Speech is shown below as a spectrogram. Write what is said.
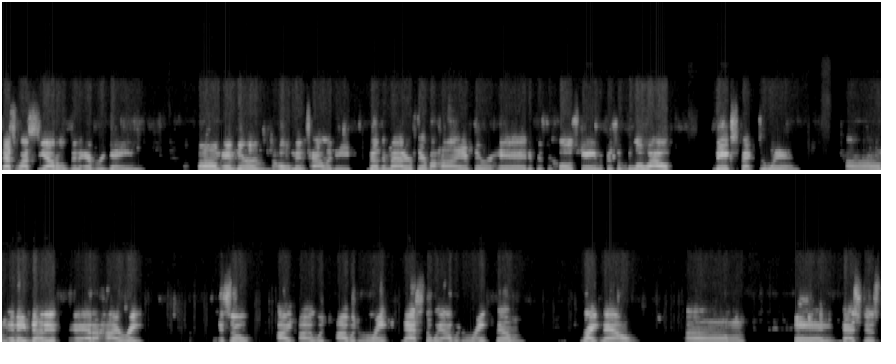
That's why Seattle's in every game. Um, and their whole mentality doesn't matter if they're behind, if they're ahead, if it's a close game, if it's a blowout, they expect to win. Um, and they've done it at a high rate. And so I, I would I would rank that's the way I would rank them right now. Um, and that's just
